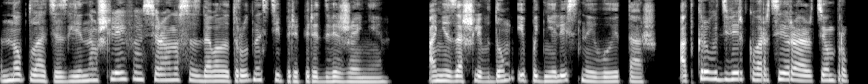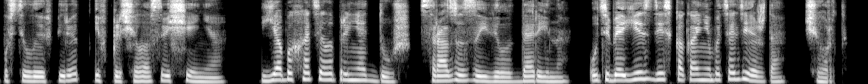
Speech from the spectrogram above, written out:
Но платье с длинным шлейфом все равно создавало трудности при передвижении. Они зашли в дом и поднялись на его этаж. Открыв дверь квартиры, Артём пропустил ее вперед и включил освещение. «Я бы хотела принять душ», — сразу заявила Дарина. «У тебя есть здесь какая-нибудь одежда?» Черт.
